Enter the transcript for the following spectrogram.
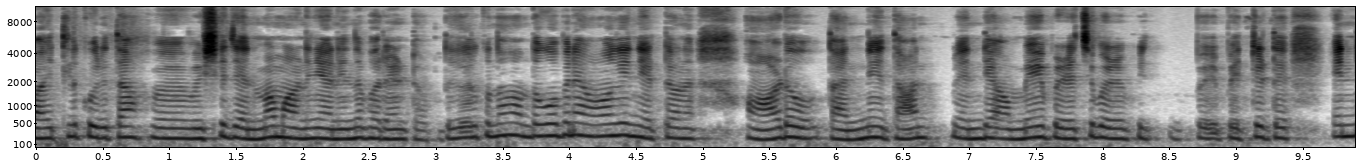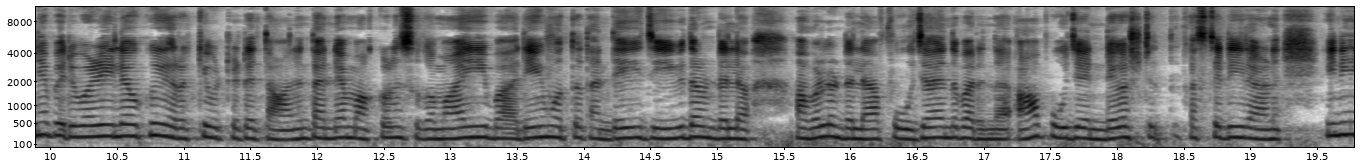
വയറ്റിൽ കുരുത്ത വിഷജന്മമാണ് ഞാനെന്ന് പറയാം കേട്ടോ. അത് കേൾക്കുന്ന നന്ദഗോപനെ ആകെ ഞെട്ടാണ്. ആടോ തന്നെ താൻ എന്റെ അമ്മയെ പിഴച്ച് പിഴപ്പി പെറ്റിട്ട് എന്നെ പെരുവഴിയിലേക്ക് ഇറക്കി വിട്ടിട്ട് താനും തന്റെ മക്കളും സുഖമായി ഈ ഭാര്യയും ഒത്ത് തന്റെ ഈ ജീവിതം ഉണ്ടല്ലോ അവളുണ്ടല്ലോ. ആ പൂജ എന്ന് പറയുന്ന ആ പൂജ എന്റെ കഷ്ട കസ്റ്റഡിയിലാണ്. ഇനി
